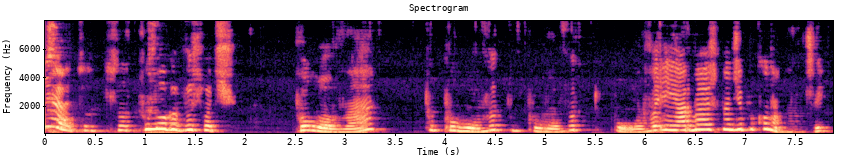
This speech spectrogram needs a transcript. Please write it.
nie, to, to tu mogę wysłać połowę, tu połowę, tu połowę, tu połowę i armia już będzie pokonana raczej.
